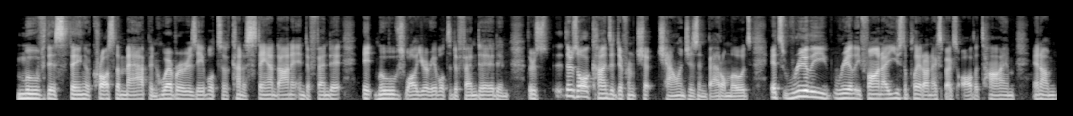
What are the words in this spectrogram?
move this thing across the map, and whoever is able to kind of stand on it and defend it, it moves while you're able to defend it. And there's there's all kinds of different ch- challenges and battle modes. It's really really fun. I used to play it on Xbox all the time, and I'm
